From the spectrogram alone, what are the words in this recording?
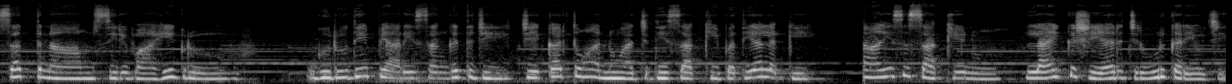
ਸਤਨਾਮ ਸ੍ਰੀ ਵਾਹਿਗੁਰੂ। ਗੁਰੂ ਦੀ ਪਿਆਰੀ ਸੰਗਤ ਜੀ, ਜੇਕਰ ਤੁਹਾਨੂੰ ਅੱਜ ਦੀ ਸਾਖੀ ਵਧੀਆ ਲੱਗੀ, ਤਾਂ ਇਸ ਸਾਖੀ ਨੂੰ ਲਾਈਕ ਸ਼ੇਅਰ ਜ਼ਰੂਰ ਕਰਿਓ ਜੀ।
